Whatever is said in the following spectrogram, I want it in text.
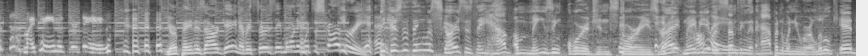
My pain is your gain. Your pain is our gain every Thursday morning with Discovery. Because the thing with scars is they have amazing origin stories, right? Maybe it was something that happened when you were a little kid.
